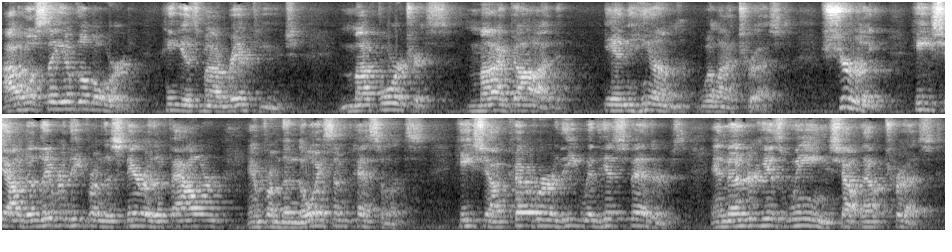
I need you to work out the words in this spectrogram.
I will say of the Lord, He is my refuge, my fortress, my God. In Him will I trust. Surely He shall deliver thee from the snare of the fowler and from the noisome pestilence. He shall cover thee with His feathers, and under His wings shalt thou trust.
